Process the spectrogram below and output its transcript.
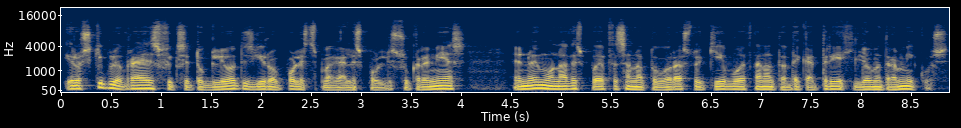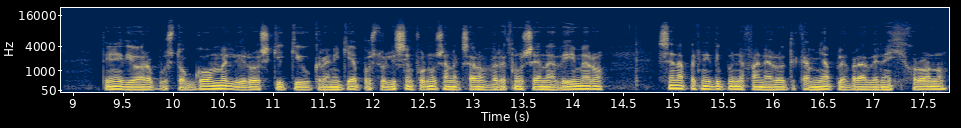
Η ρωσική πλευρά έσφιξε τον κλειό της γύρω από όλες τις μεγάλες πόλεις της Ουκρανίας, ενώ οι μονάδες που έφτασαν από το βορρά στο Κίεβο έφταναν τα 13 χιλιόμετρα μήκος. Την ίδια ώρα που στον Γκόμελ η ρώσικη και η ουκρανική αποστολή συμφωνούσαν να ξαναβρεθούν σε ένα διήμερο, σε ένα παιχνίδι που είναι φανερό ότι καμιά πλευρά δεν έχει χρόνο,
